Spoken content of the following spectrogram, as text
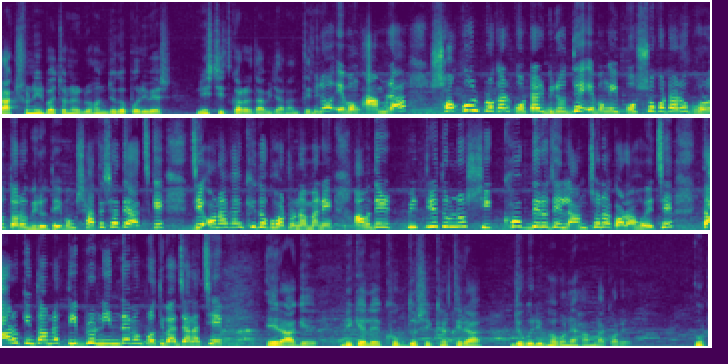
রাকসু নির্বাচনের গ্রহণযোগ্য পরিবেশ নিশ্চিত করার দাবি জানান তিনি। এবং আমরা সকল প্রকার কোটার বিরুদ্ধে এবং এই পোষ্য কোটারও ঘোরতর বিরুদ্ধে এবং সাথে সাথে আজকে যে অনাকাঙ্ক্ষিত ঘটনা মানে আমাদের পিতৃতুল্য শিক্ষকদেরও যে লাঞ্ছনা করা হয়েছে তারও কিন্তু আমরা তীব্র নিন্দা এবং প্রতিবাদ জানাচ্ছি। এর আগে বিকেলে ক্ষুব্ধ শিক্ষার্থীরা যুবরী ভবনে হামলা করে। উপ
